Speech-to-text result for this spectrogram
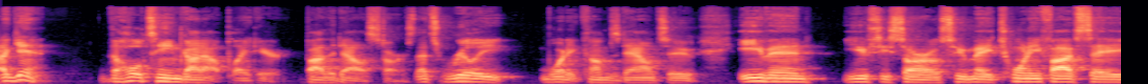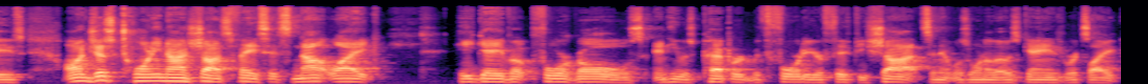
again, the whole team got outplayed here by the Dallas Stars. That's really what it comes down to. Even Juuse Saros, who made 25 saves on just 29 shots face, it's not like he gave up four goals and he was peppered with 40 or 50 shots. And it was one of those games where it's like,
